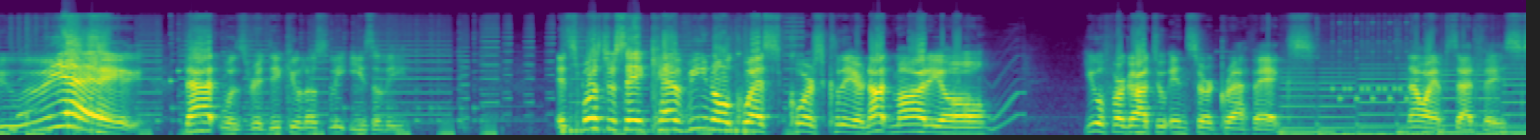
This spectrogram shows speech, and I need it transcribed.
do yay! That was ridiculously easily. It's supposed to say Kevino Quest course clear, not Mario. You forgot to insert graphics. Now I am sad face.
